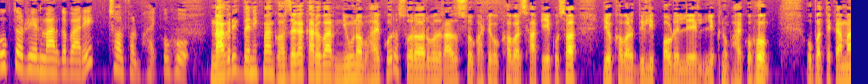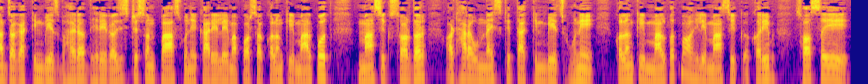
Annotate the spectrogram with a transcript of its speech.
उक्त रेलमार्गबारे छलफल भएको हो। नागरिक दैनिकमा घर जग्गा कारोबार न्यून भएको र सोह्र अर्ब राजस्व घटेको खबर छापिएको छ। यो खबर दिलीप पौडेलले लेख्नु भएको हो। उपत्यकामा जग्गा किनबेच भएर धेरै रजिस्ट्रेशन पास हुने कार्यालयमा पर्छ कलंकी मालपोत। मासिक सरदर अठार उन्नाइस किता किनबेच हुने कलंकी मालपोतमा अहिले मासिक करिब छ सय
